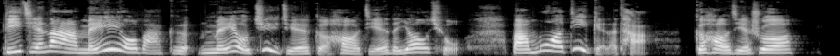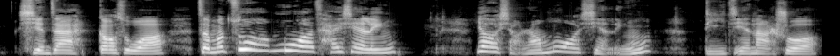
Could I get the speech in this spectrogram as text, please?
迪杰娜没有把葛没有拒绝葛浩杰的要求，把墨递给了他。葛浩杰说：“现在告诉我怎么做墨才显灵。要想让墨显灵，迪杰娜说：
